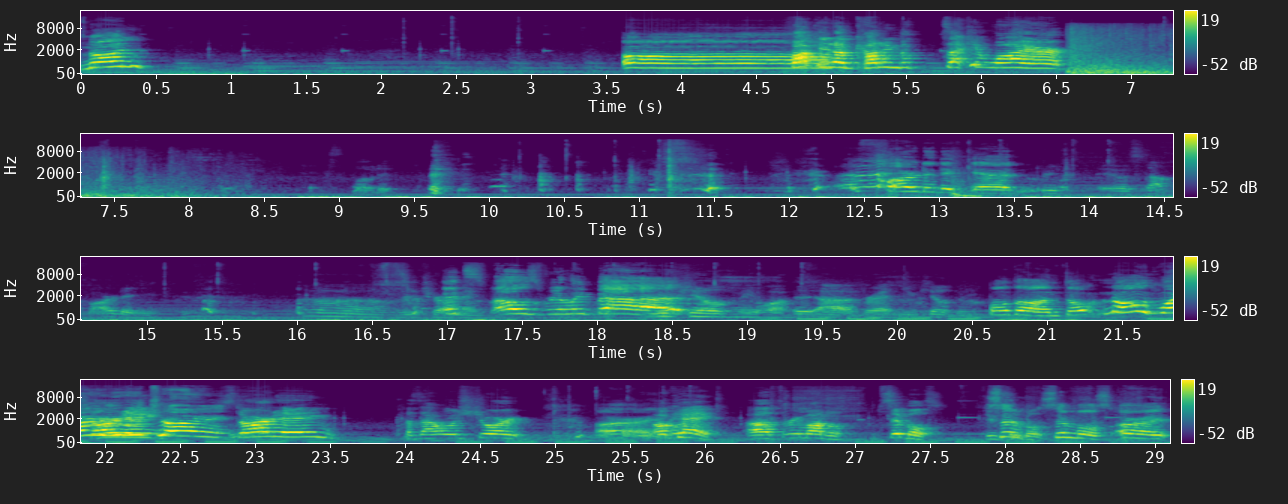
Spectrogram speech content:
None. Uh. Fuck it, I'm cutting the second wire! Exploded. farted again. It was stop farting. Oh. It smells really bad. You bad. killed me, Wa- uh, Brett. You killed me. Hold on, don't. No, why are you Starting. trying? Starting! Cause that was short. Alright. Okay, uh, three models. Symbols. Sim- symbols. symbols. Alright.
